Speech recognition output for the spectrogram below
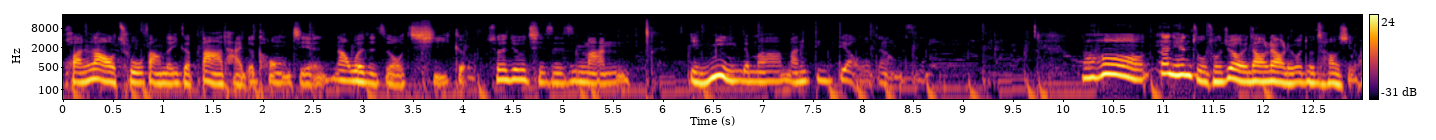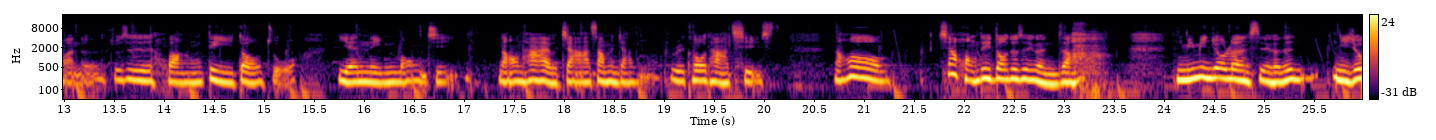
环绕厨房的一个吧台的空间，那位置只有七个，所以就其实是蛮隐秘的嘛，蛮低调的这样子。然后那天主厨就有一道料理，我就超喜欢的，就是皇帝豆佐盐柠檬鸡，然后它还有加上面加什么 ricotta cheese，然后像皇帝豆就是一个你知道，你明明就认识，可是你就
